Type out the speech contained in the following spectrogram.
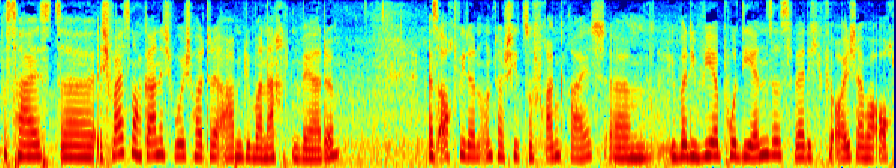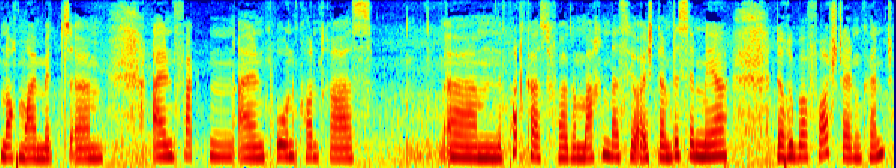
Das heißt, äh, ich weiß noch gar nicht, wo ich heute Abend übernachten werde. Ist auch wieder ein Unterschied zu Frankreich. Ähm, über die Via Podiensis werde ich für euch aber auch nochmal mit ähm, allen Fakten, allen Pro und Kontras ähm, eine Podcast-Folge machen, dass ihr euch da ein bisschen mehr darüber vorstellen könnt.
